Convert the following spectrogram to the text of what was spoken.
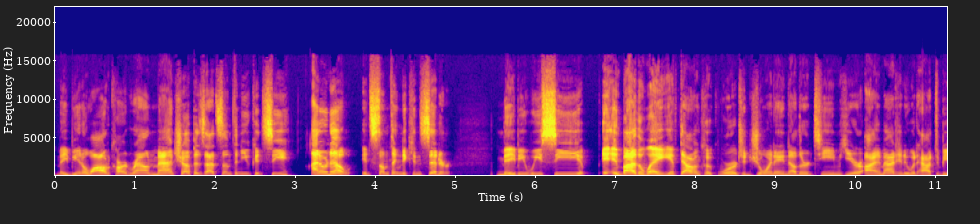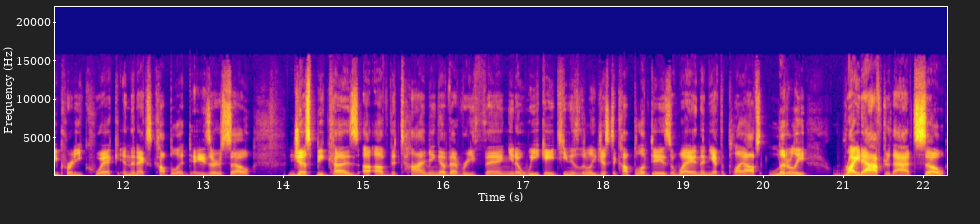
maybe in a wild card round matchup, is that something you could see? I don't know. It's something to consider. Maybe we see. And by the way, if Dalvin Cook were to join another team here, I imagine it would have to be pretty quick in the next couple of days or so just because of the timing of everything. You know, week 18 is literally just a couple of days away, and then you have the playoffs literally right after that. So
